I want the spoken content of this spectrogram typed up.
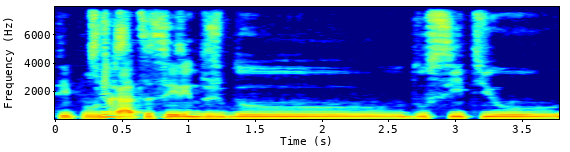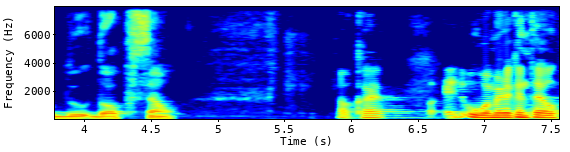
Tipo, os Sim, ratos sim, a saírem dos- do, do sítio do- da opressão. Ok. O American Tail.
